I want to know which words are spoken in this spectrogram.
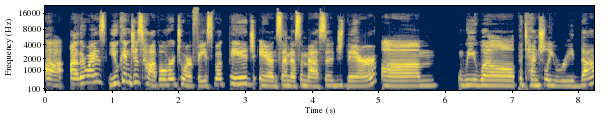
Uh, otherwise, you can just hop over to our Facebook page and send us a message there. Um, we will potentially read them.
